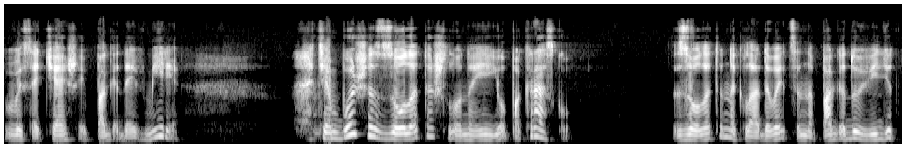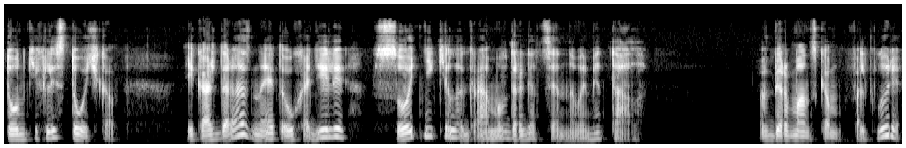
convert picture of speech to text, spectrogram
высочайшей погодой в мире, тем больше золота шло на ее покраску. Золото накладывается на пагоду в виде тонких листочков, и каждый раз на это уходили сотни килограммов драгоценного металла. В берманском фольклоре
